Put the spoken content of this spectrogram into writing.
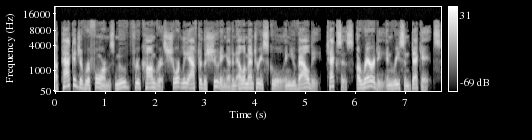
A package of reforms moved through Congress shortly after the shooting at an elementary school in Uvalde, Texas, a rarity in recent decades.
